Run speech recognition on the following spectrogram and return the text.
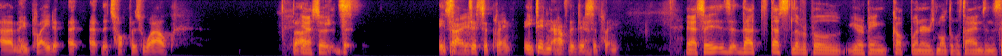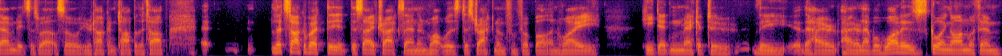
um, who played at, at, the top as well. But yeah, so it's, the, it's that discipline. He didn't have the discipline. Yeah. yeah, so that that's Liverpool European Cup winners multiple times in the seventies as well. So you're talking top of the top. Uh, let's talk about the the sidetracks then and what was distracting him from football and why he didn't make it to the the higher higher level. What is going on with him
